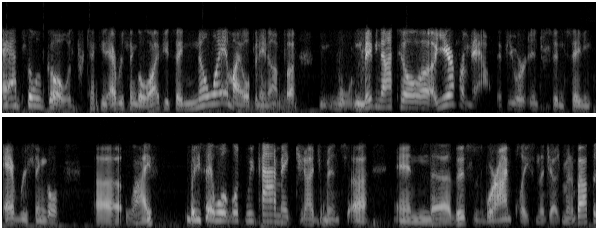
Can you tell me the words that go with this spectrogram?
absolute goal was protecting every single life, you'd say, "No way am I opening up." Uh, maybe not till uh, a year from now. If you were interested in saving every single uh, life, but you say, "Well, look, we've got to make judgments," uh, and uh, this is where I'm placing the judgment about the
